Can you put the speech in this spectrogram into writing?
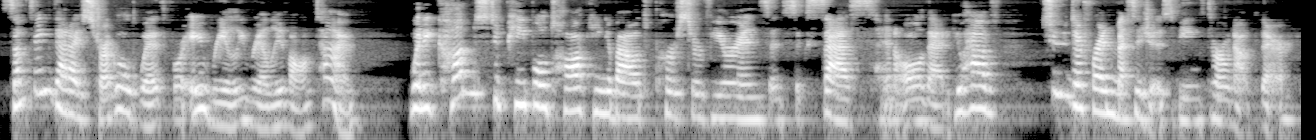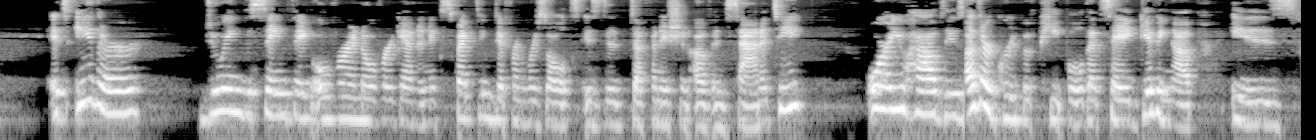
Something that I struggled with for a really, really long time. When it comes to people talking about perseverance and success and all that, you have two different messages being thrown out there. It's either doing the same thing over and over again and expecting different results is the definition of insanity, or you have this other group of people that say giving up is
